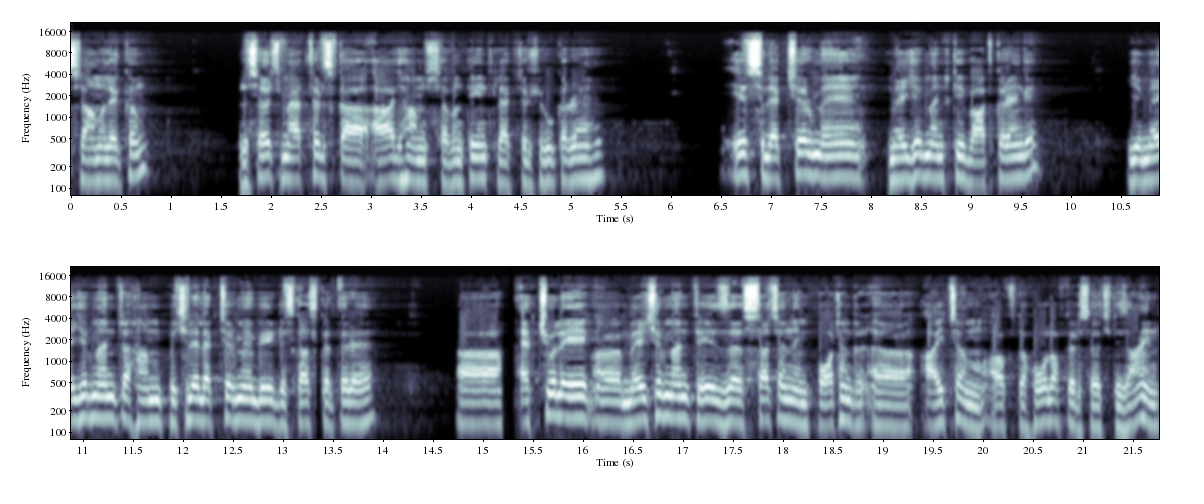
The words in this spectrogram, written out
السلام علیکم۔ Research methods کا آج ہم سیونٹینتھ لیکچر شروع کر رہے ہیں۔ اس لیکچر میں میجرمنٹ کی بات کریں گے۔ یہ میجرمنٹ ہم پچھلے لیکچر میں بھی ڈسکس کرتے رہے۔ Actually measurement is such an important item of the whole of the research design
